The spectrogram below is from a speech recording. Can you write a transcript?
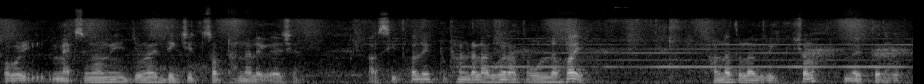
সবাই ম্যাক্সিমামই জনের দেখছি সব ঠান্ডা লেগে গেছে। আর শীতকালে একটু ঠান্ডা লাগবে না তা বললে হয় ঠান্ডা তো লাগবেই। চলো। দেখতে থাকো।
